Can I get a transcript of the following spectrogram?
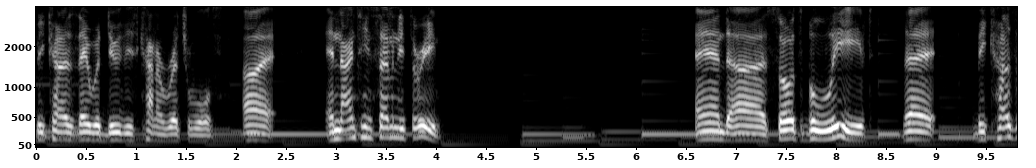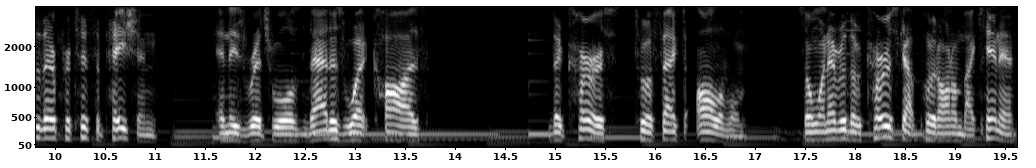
because they would do these kind of rituals uh, in 1973. And uh, so it's believed that because of their participation, in these rituals, that is what caused the curse to affect all of them. So whenever the curse got put on them by Kenneth,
